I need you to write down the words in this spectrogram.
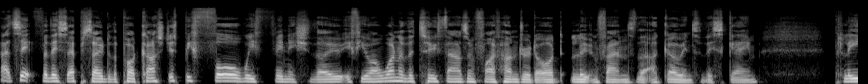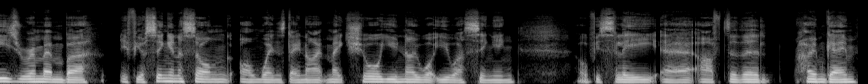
That's it for this episode of the podcast. Just before we finish, though, if you are one of the 2,500 odd Luton fans that are going to this game, please remember if you're singing a song on Wednesday night, make sure you know what you are singing. Obviously, uh, after the home game,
